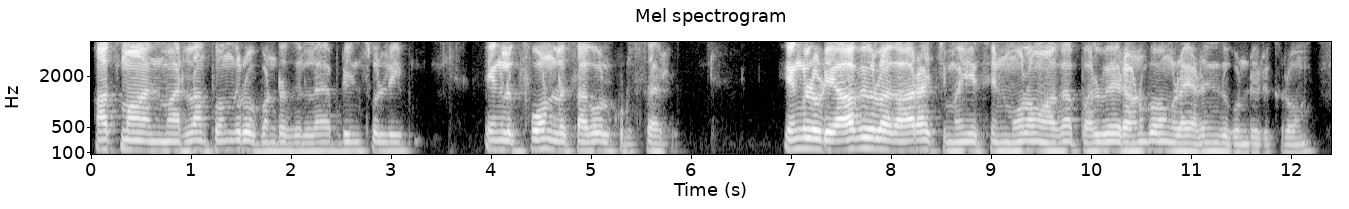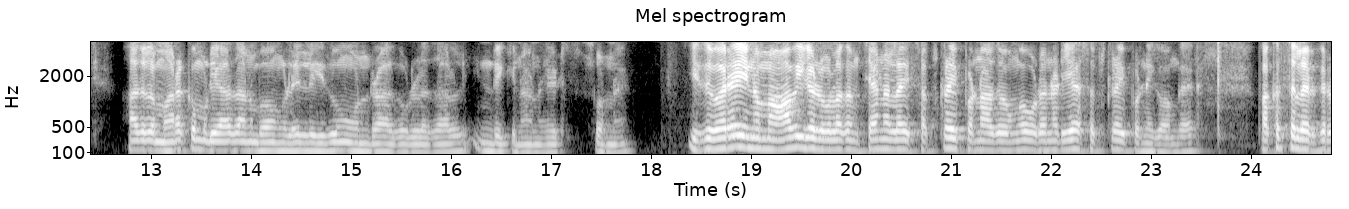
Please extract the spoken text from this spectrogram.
ஆத்மா இந்த மாதிரிலாம் தொந்தரவு பண்ணுறதில்ல அப்படின்னு சொல்லி எங்களுக்கு ஃபோனில் தகவல் கொடுத்தாரு. எங்களுடைய ஆவி உலக ஆராய்ச்சி மையத்தின் மூலமாக பல்வேறு அனுபவங்களை அடைந்து கொண்டிருக்கிறோம். அதில் மறக்க முடியாத அனுபவங்களில் இதுவும் ஒன்றாக உள்ளதால் இன்றைக்கு நான் எடுத்து சொன்னேன். இதுவரை நம்ம ஆவிகள் உலகம் சேனலை சப்ஸ்கிரைப் பண்ணாதவங்க உடனடியாக சப்ஸ்கிரைப் பண்ணிக்கோங்க. பக்கத்தில் இருக்கிற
